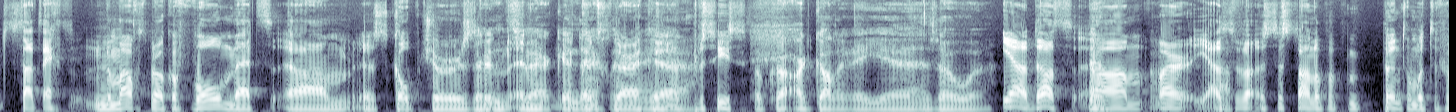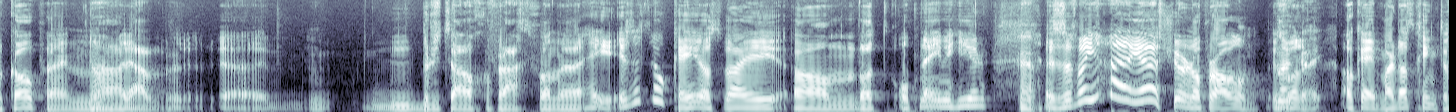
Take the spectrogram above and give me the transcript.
staat echt normaal gesproken vol met um, sculptures en kunstwerken. En, en kunstwerken, ja, ja. precies. Ook uh, art gallery uh, en zo. Uh. Ja, dat. Um, maar ja, ze, ze, staan op het punt om het te verkopen. En ja, brutaal gevraagd van... Uh, hey, is het oké als wij um, wat opnemen hier? Ja. En ze zei van, ja, ja, sure, no problem. Oké, okay. maar dat ging te,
